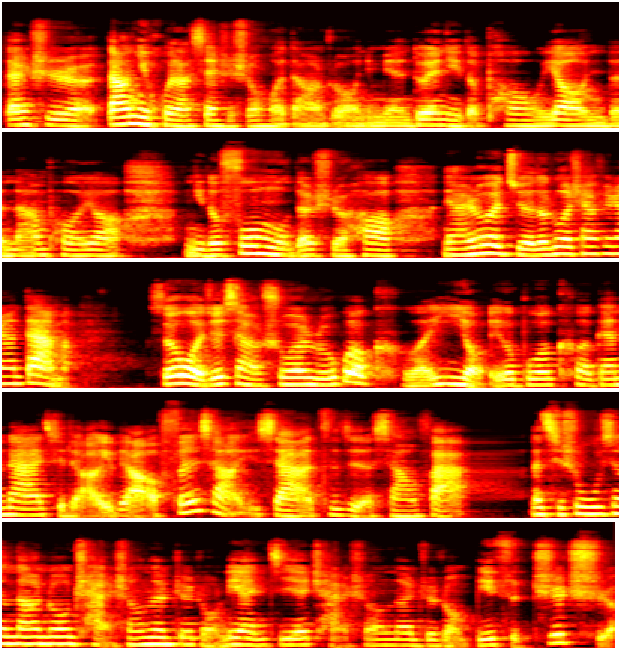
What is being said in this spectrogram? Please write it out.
但是当你回到现实生活当中，你面对你的朋友、你的男朋友、你的父母的时候，你还是会觉得落差非常大嘛。所以我就想说，如果可以有一个播客跟大家一起聊一聊，分享一下自己的想法，那其实无形当中产生的这种链接，产生的这种彼此支持，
